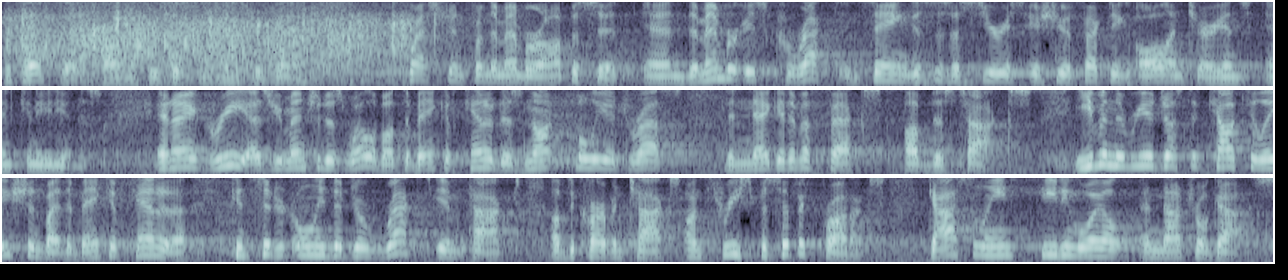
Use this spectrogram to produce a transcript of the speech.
Parliamentary Assistant Minister of question from the member opposite, and the member is correct in saying this is a serious issue affecting all Ontarians and Canadians. And I agree, as you mentioned as well, about the Bank of Canada does not fully address the negative effects of this tax. Even the readjusted calculation by the Bank of Canada considered only the direct impact of the carbon tax on three specific products, gasoline, heating oil, and natural gas.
